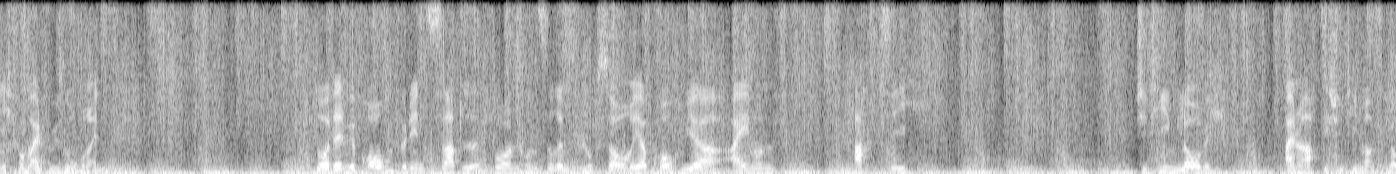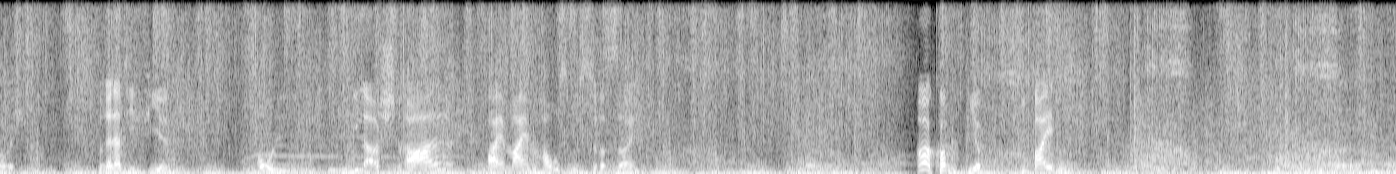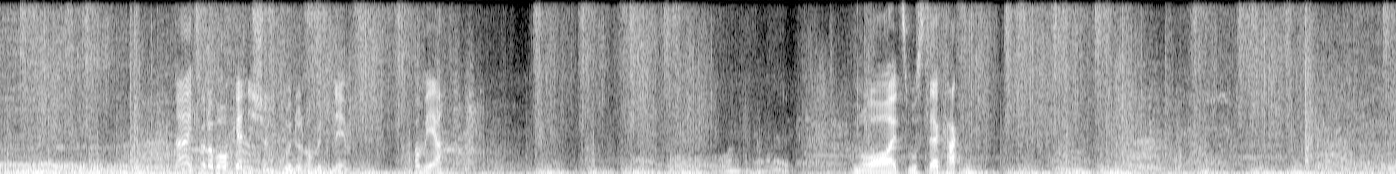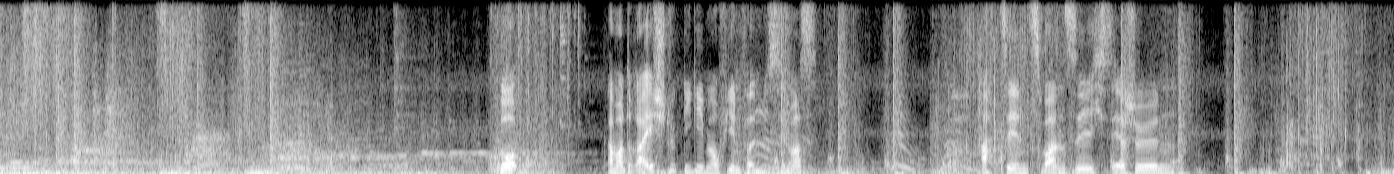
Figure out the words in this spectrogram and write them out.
Nicht vor meinen Füßen rumrennen. So, denn wir brauchen für den Sattel von unserem Flugsaurier brauchen wir 81 Chitin, glaube ich. 81 Chitin waren es, glaube ich. Also relativ viel. Oh, lila Strahl bei meinem Haus müsste das sein. Oh, komm, hier, die beiden. Ich würde aber auch gerne die Schildkröte noch mitnehmen. Komm her. Oh, jetzt muss der kacken. So. Haben wir drei Stück, die geben auf jeden Fall ein bisschen was. 18, 20, sehr schön.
